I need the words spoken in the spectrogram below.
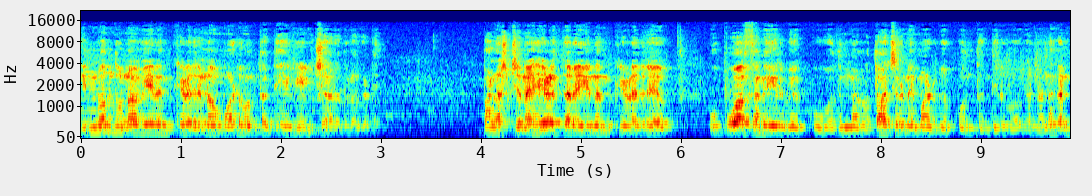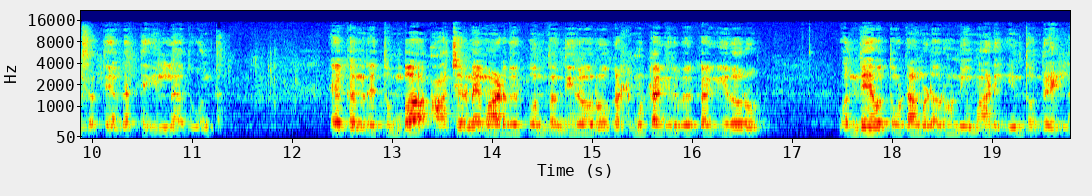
ಇನ್ನೊಂದು ನಾವೇನಂತ ಕೇಳಿದ್ರೆ ನಾವು ಮಾಡುವಂಥ ದೇವಿ ವಿಚಾರದೊಳಗಡೆ. ಭಾಳಷ್ಟು ಜನ ಹೇಳ್ತಾರೆ, ಏನಂತ ಕೇಳಿದ್ರೆ ಉಪವಾಸನೆ ಇರಬೇಕು, ಅದನ್ನು ವ್ರತಾಚರಣೆ ಮಾಡಬೇಕು ಅಂತಂದಿರುವಾಗ ನನಗನ್ಸತ್ತೆ ಅಗತ್ಯ ಇಲ್ಲ ಅದು ಅಂತ. ಯಾಕಂದರೆ ತುಂಬ ಆಚರಣೆ ಮಾಡಬೇಕು ಅಂತಂದಿರೋರು, ಗಟ್ಮುಟ್ಟಾಗಿರ್ಬೇಕಾಗಿರೋರು, ಒಂದೇ ಹೊತ್ತು ಊಟ ಮಾಡೋರು, ನೀವು ಮಾಡಿ, ಏನು ತೊಂದರೆ ಇಲ್ಲ.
